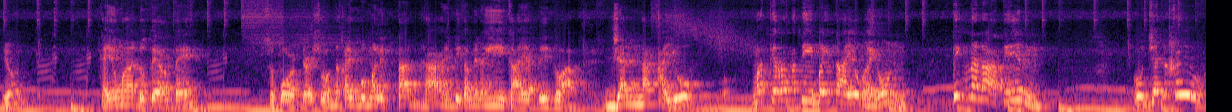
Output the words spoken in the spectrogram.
Yun. Kayo mga Duterte, supporters, huwag na kayong bumaliktad ha. Hindi kami nanghihikayat dito ha. Diyan na kayo. Matira tayo ngayon. Tingnan natin. O, diyan na kayo.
